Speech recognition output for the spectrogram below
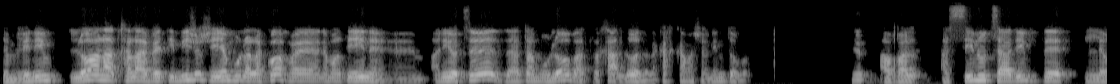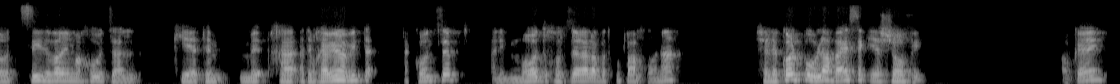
אתם מבינים? לא על ההתחלה הבאתי מישהו שיהיה מול הלקוח ואני אמרתי הנה, אני יוצא, זה אתה מולו, בהצלחה. לא, זה לקח כמה שנים טובות. Yep. אבל עשינו צעדים כדי להוציא דברים החוצה, כי אתם, אתם חייבים להבין את הקונספט, אני מאוד חוזר עליו בתקופה האחרונה, שלכל פעולה בעסק יש שווי, אוקיי?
